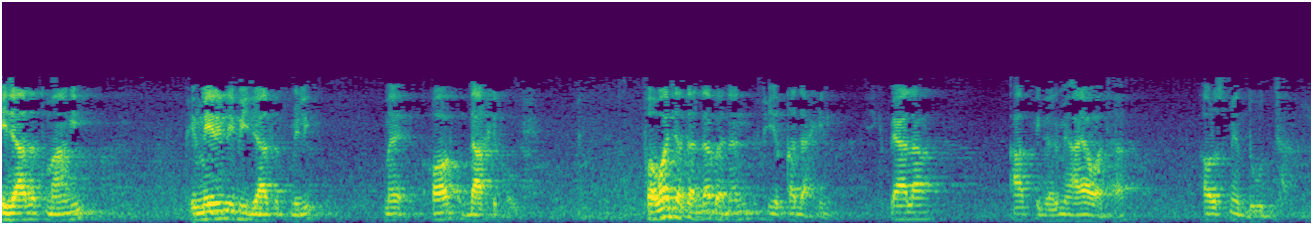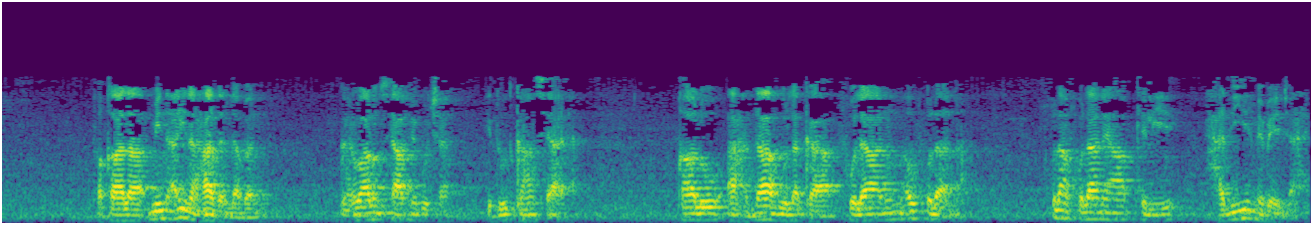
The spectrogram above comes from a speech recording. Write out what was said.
اجازت مانگی۔ پھر میرے لیے بھی اجازت ملی۔ میں اور داخل ہو گیا۔ فوجد لبنا فی قدح پیالہ آپ کے گھر میں آیا ہوا تھا اور اس میں دودھ تھا۔ فقالا من این هذا اللبن؟ گھر والوں سے آپ نے پوچھا، یہ دودھ کہاں سے آیا؟ قالوا، اهداه لك فلان او فلانا فلاں فلاں نے آپ کے لیے ہدیے میں بھیجا ہے۔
